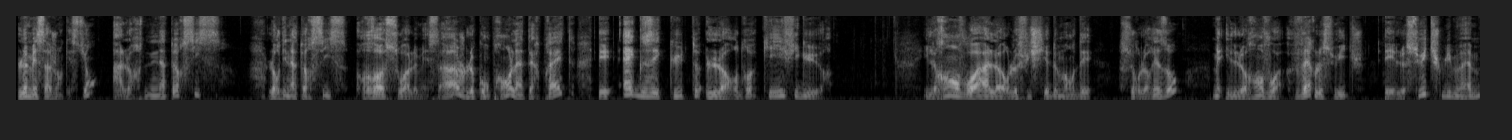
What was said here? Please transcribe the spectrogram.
le message en question à l'ordinateur 6. L'ordinateur 6 reçoit le message, le comprend, l'interprète et exécute l'ordre qui y figure. Il renvoie alors le fichier demandé sur le réseau, mais il le renvoie vers le switch et le switch lui-même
